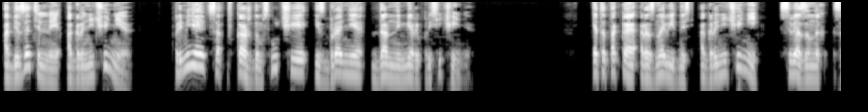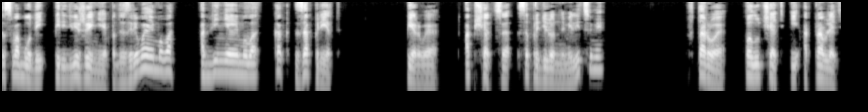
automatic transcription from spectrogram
Обязательные ограничения применяются в каждом случае избрания данной меры пресечения. Это такая разновидность ограничений, связанных со свободой передвижения подозреваемого, обвиняемого, как запрет. Первое общаться с определенными лицами. Второе – получать и отправлять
